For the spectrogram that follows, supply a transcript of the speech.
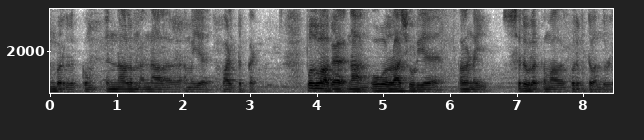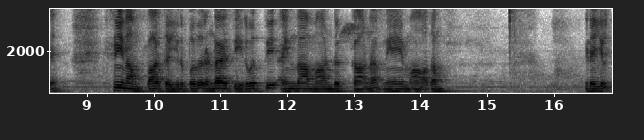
அன்பர்களுக்கும் என்னாலும் நன்னாளாக அமைய வாழ்த்துக்கள். பொதுவாக நான் ஒவ்வொரு ராசியுடைய பலனை சிறு விளக்கமாக குறிப்பிட்டு வந்துள்ளேன். இனி நாம் பார்க்க இருப்பது ரெண்டாயிரத்தி இருபத்தி ஐந்தாம் ஆண்டுக்கான மே மாதம். இடையில்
